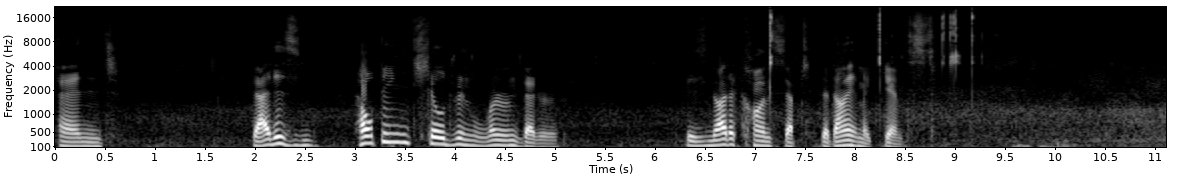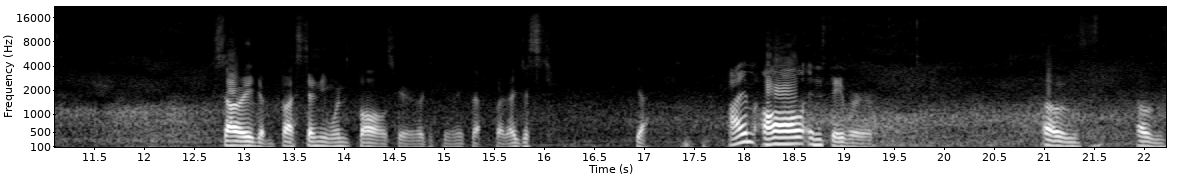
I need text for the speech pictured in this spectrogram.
And that is helping children learn better is not a concept that I am against. Sorry to bust anyone's balls here or anything like that, but I just, yeah. I'm all in favor of, of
